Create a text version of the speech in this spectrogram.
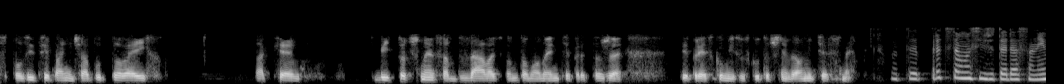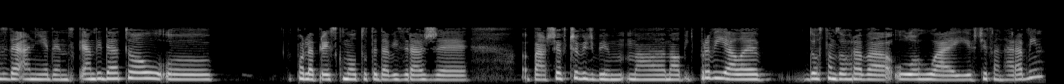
z pozície pani Čaputovej také zbytočné sa vzdávať v tomto momente, pretože tie prieskumy sú skutočne veľmi tesné. Predstavme si, že teda sa nevzdá ani jeden z kandidátov. E, podľa prieskumov to teda vyzerá, že Pán Ševčovič by mal, mal byť prvý, ale dosť tam zohráva úlohu aj Štefan Harabin.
